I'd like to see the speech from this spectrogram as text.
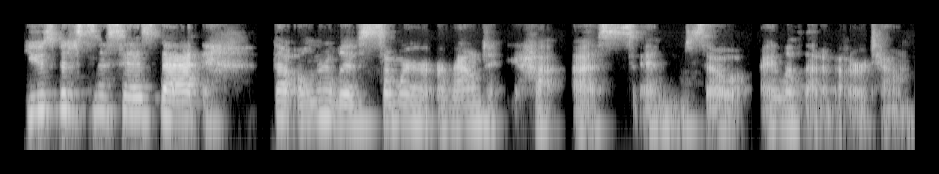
use businesses that the owner lives somewhere around us. And so I love that about our town.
